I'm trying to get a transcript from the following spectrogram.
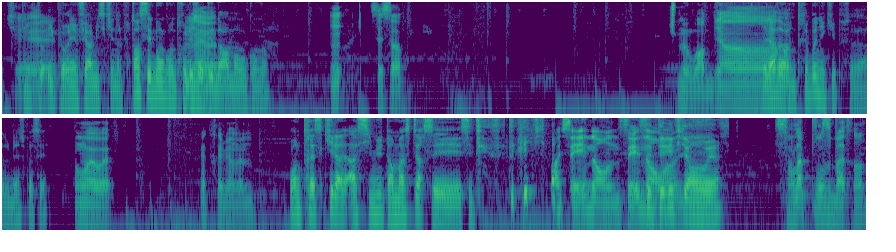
Ok. Il, peut, il peut rien faire, Miskin. Pourtant, c'est bon contre les AD normalement au Congo. C'est ça. Je me ward bien. T'as l'air d'avoir une très bonne équipe, ça a l'air de bien se passer. Ouais, ouais. Très très bien même. Par contre, 13 kills à, à 6 minutes en master, c'est c'est- c'est terrifiant. Ouais, c'est énorme, c'est C'est énorme. terrifiant, Ils- ouais. Ils sont là pour se battre, hein.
